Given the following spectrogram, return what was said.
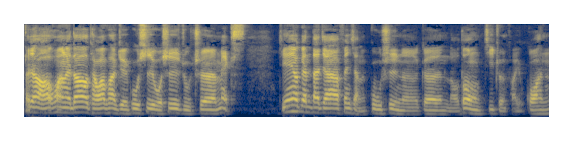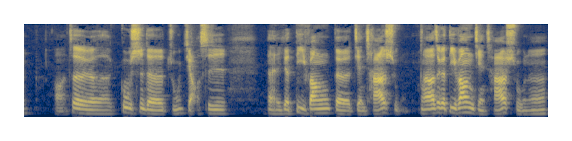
大家好，欢迎来到台湾判决故事，我是主持人 Max。今天要跟大家分享的故事呢，跟劳动基准法有关啊。这个故事的主角是呃一个地方的检察署，然后这个地方检察署呢，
